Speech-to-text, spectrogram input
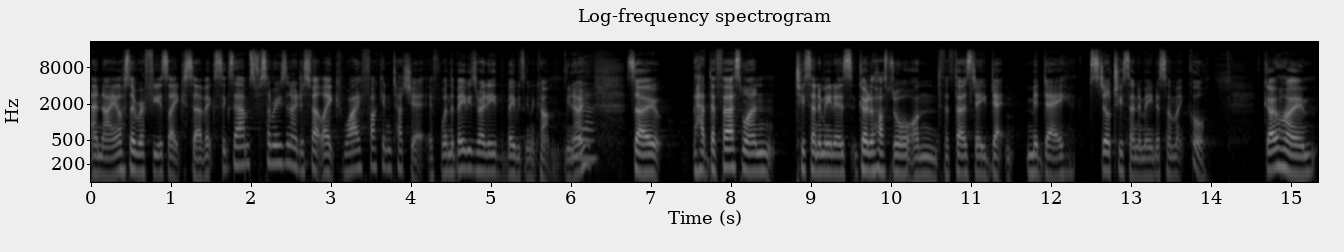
And I also refused like cervix exams for some reason. I just felt like, why fucking touch it? If when the baby's ready, the baby's gonna come, you know? Yeah. So had the first one, two centimeters, go to the hospital on the Thursday de- midday, still two centimeters. So I'm like, cool. Go home.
